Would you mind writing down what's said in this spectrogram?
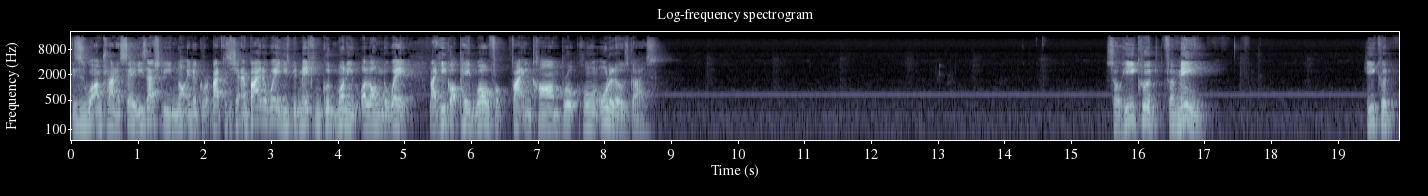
This is what I'm trying to say. He's actually not in a bad position. And by the way, he's been making good money along the way. Like he got paid well for fighting Khan, Brook, Horn, all of those guys. So he could, for me, he could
